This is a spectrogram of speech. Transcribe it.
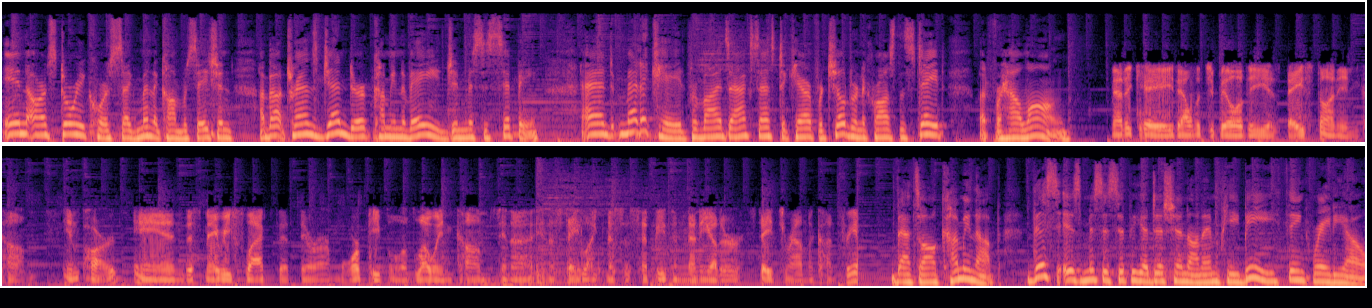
In our StoryCorps segment, a conversation about transgender coming of age in Mississippi. And Medicaid provides access to care for children across the state, but for how long? Medicaid eligibility is based on income in part, and this may reflect that there are more people of low incomes in a, in a state like Mississippi than many other states around the country. That's all coming up. This is Mississippi Edition on MPB Think Radio.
